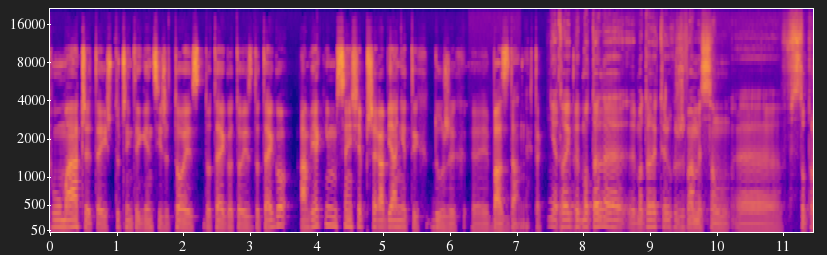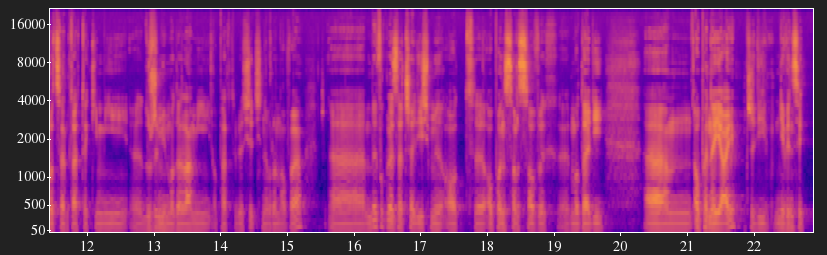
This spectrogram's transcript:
tłumaczy tej sztucznej inteligencji, że to jest do tego, to jest do tego, a w jakim sensie przerabianie tych dużych y, baz danych? Tak, Nie, to tak, jakby modele, modele, których używamy są e, w 100% takimi e, dużymi modelami opartymi o sieci neuronowe. E, My w ogóle zaczęliśmy od open source'owych modeli OpenAI, czyli mniej więcej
